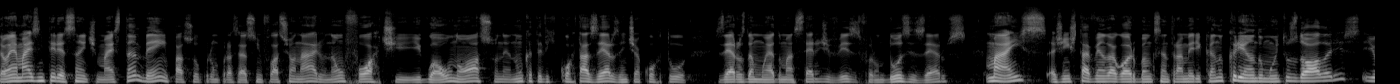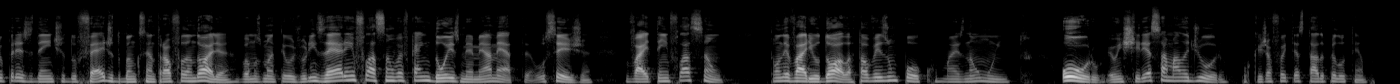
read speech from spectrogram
Então é mais interessante, mas também passou por um processo inflacionário não forte igual o nosso, né? Nunca teve que cortar zeros, a gente já cortou zeros da moeda uma série de vezes, foram 12 zeros. Mas a gente está vendo agora o Banco Central americano criando muitos dólares e o presidente do Fed, do Banco Central, falando: olha, vamos manter o juro em zero e a inflação vai ficar em 2 mesmo, é a meta. Ou seja, vai ter inflação. Então levaria o dólar? Talvez um pouco, mas não muito. Ouro, eu encheria essa mala de ouro, porque já foi testado pelo tempo.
